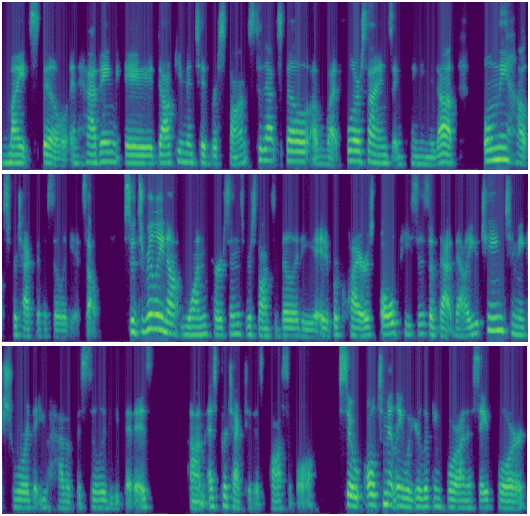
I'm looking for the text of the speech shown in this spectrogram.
might spill, and having a documented response to that spill of what floor signs and cleaning it up only helps protect the facility itself. So it's really not one person's responsibility. It requires all pieces of that value chain to make sure that you have a facility that is um, as protected as possible. So ultimately, what you're looking for on a safe floor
